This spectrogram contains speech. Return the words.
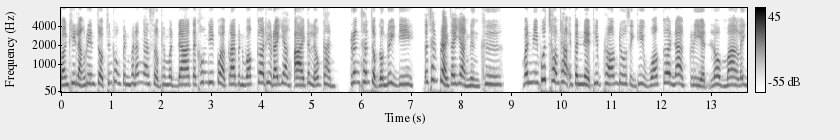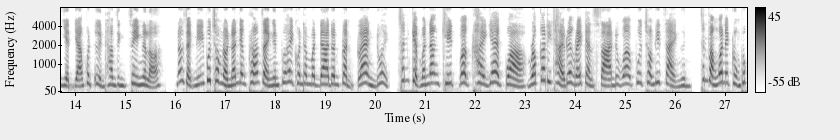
บางทีหลังเรียนจบฉันคงเป็นพนักงานเสิร์ฟธรรมดา แต่คงดีกว่ากลายเป็นวอล์กเกอร์ที่ไร้อย่างอายกันแล้วกัน เรื่องฉันจบลงด้วยดี แต่ฉันแปลกใจอย่างหนึ่งคือ มันมีผู้ชมทางอินเทอร์เน็ตที่พร้อมดูสิ่งที่วอล์กเกอร์น่าเกลียดโลภมากและเหยียดหยามคนอื่นทำจริงๆน่ะเหรอ นอกจากนี้ผู้ชมเหล่านั้นยังพร้อมจ่ายเงินเพื่อให้คนธรรมดาโดนกลั่นแกล้งด้วย ฉันเก็บมานั่งคิดว่าใครแย่กว่าบล็อกเกอร์ที่ถ่ายเรื่องไร้แก่นสารหรือว่าผู้ชมที่จ่ายเงิน ฉันหวังว่าในกลุ่มพวก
